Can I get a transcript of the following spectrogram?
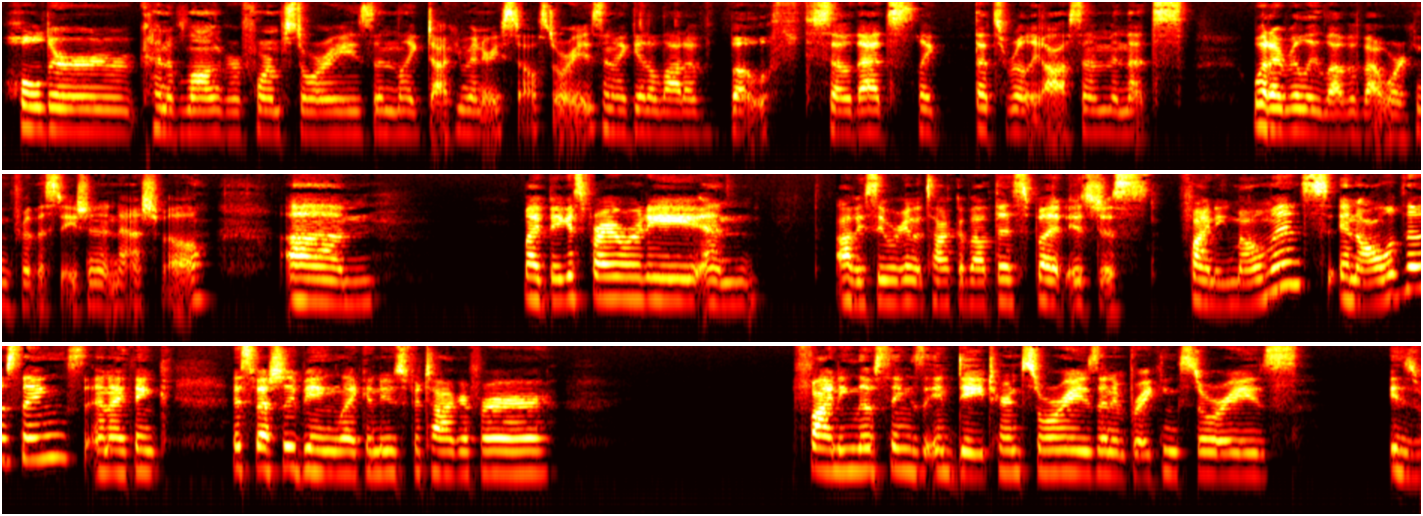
holder kind of longer form stories and like documentary style stories and I get a lot of both. So that's like that's really awesome and that's what I really love about working for the station in Nashville. Um, my biggest priority, and obviously we're going to talk about this, but it's just finding moments in all of those things. And I think, especially being like a news photographer, finding those things in day turn stories and in breaking stories is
